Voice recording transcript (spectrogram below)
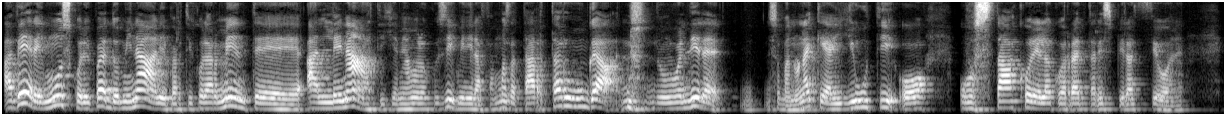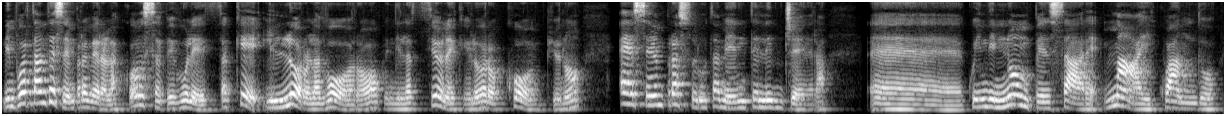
Avere i muscoli poi addominali particolarmente allenati, chiamiamolo così, quindi la famosa tartaruga, non vuol dire, insomma, non è che aiuti o ostacoli la corretta respirazione. L'importante è sempre avere la consapevolezza che il loro lavoro, quindi l'azione che loro compiono, è sempre assolutamente leggera. Eh, quindi non pensare mai quando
